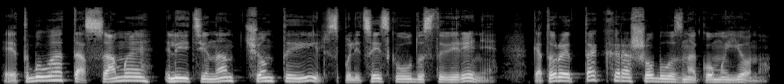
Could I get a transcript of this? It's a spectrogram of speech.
Это была та самая лейтенант Чон Тэиль с полицейского удостоверения, которая так хорошо была знакома Йону.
